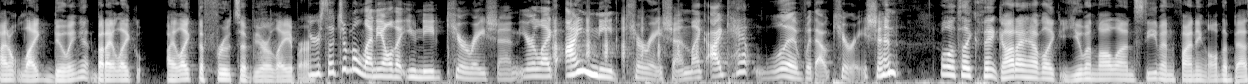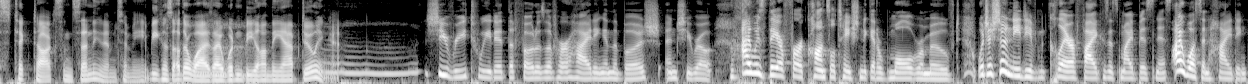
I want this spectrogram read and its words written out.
I don't like doing it, but I like I like the fruits of your labor. You're such a millennial that you need curation. You're like, I need curation. Like, I can't live without curation. well, it's like thank God I have like you and Lala and Steven finding all the best TikToks and sending them to me because otherwise I wouldn't be on the app doing it. Mm. She retweeted the photos of her hiding in the bush and she wrote, I was there for a consultation to get a mole removed, which I shouldn't need to even clarify because it's my business. I wasn't hiding.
